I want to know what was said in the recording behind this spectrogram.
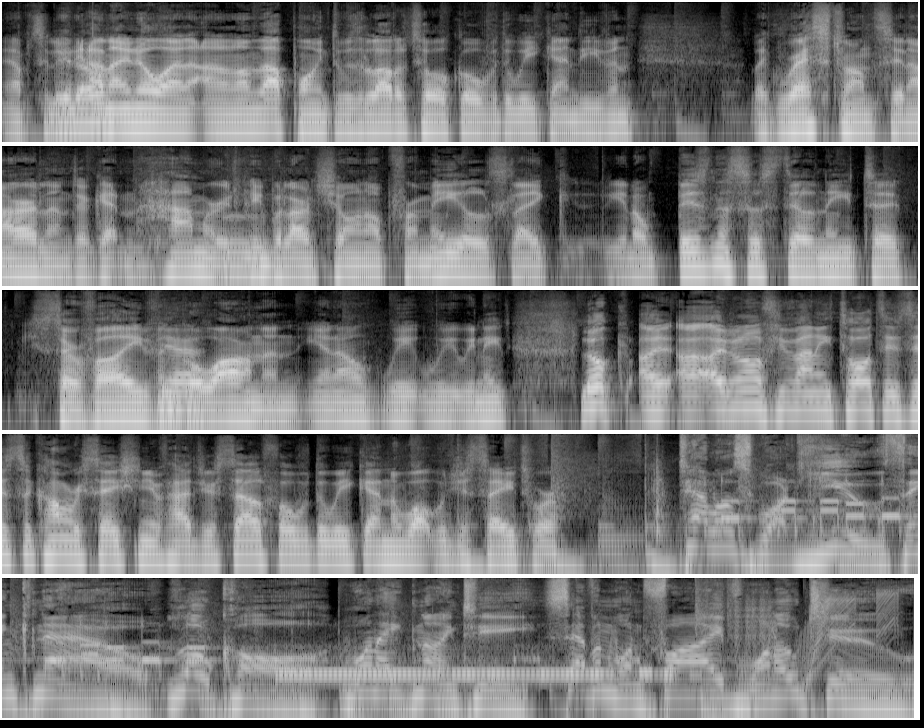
absolutely. You know? And I know, and, and on that point, there was a lot of talk over the weekend, even like restaurants in Ireland are getting hammered. Mm. People aren't showing up for meals. Like you know, businesses still need to survive and Yeah. go on, and you know, we, we, we need. Look, I I I don't know if you've any thoughts. Is this a conversation you've had yourself over the weekend, and what would you say to her? Tell us what you think now. Local 1890 715 102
